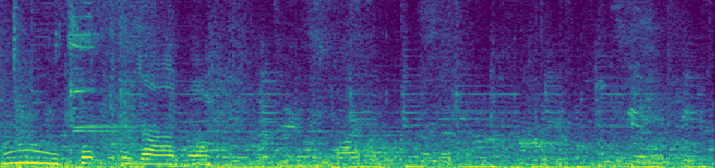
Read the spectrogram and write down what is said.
Hmm, çok güzel bu. Thank you.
